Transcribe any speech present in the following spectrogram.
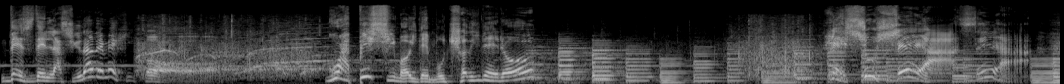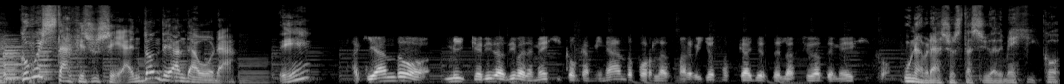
desde la Ciudad de México. Guapísimo y de mucho dinero. Jesús Sea, Sea. ¿Cómo está Jesús Sea? ¿En dónde anda ahora? ¿Eh? Aquí ando, mi querida diva de México, caminando por las maravillosas calles de la Ciudad de México. Un abrazo a esta Ciudad de México.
